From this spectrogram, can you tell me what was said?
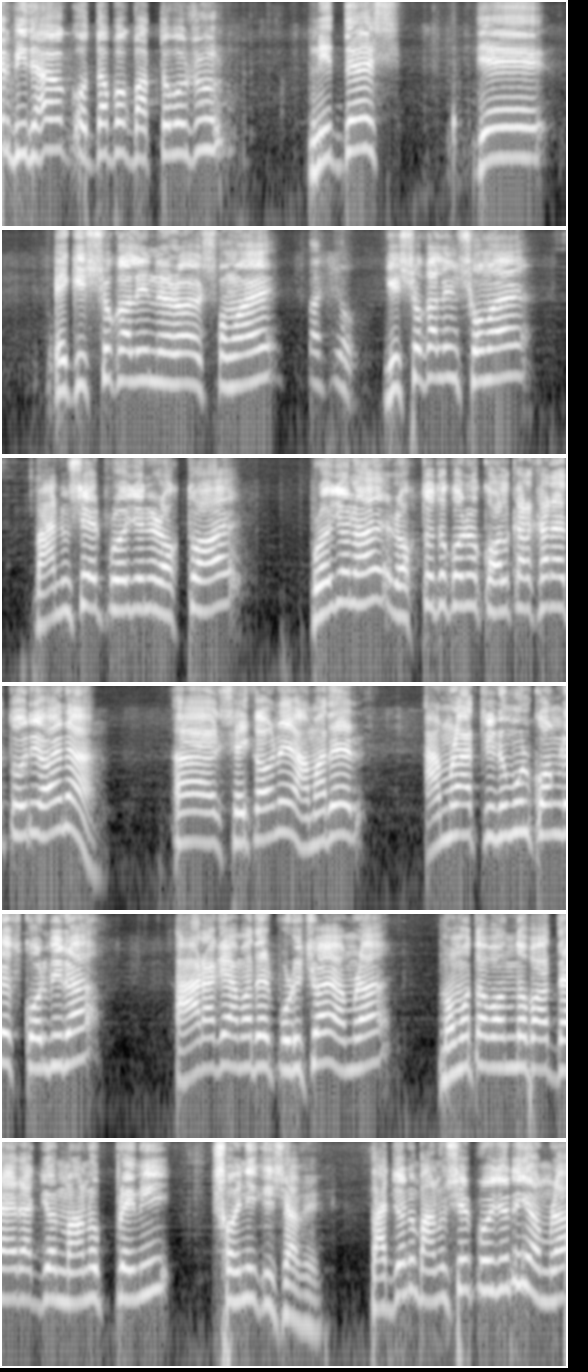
এর বিধায়ক অধ্যাপক বাত্য বসুর নির্দেশ যে এই গ্রীষ্মকালীন সময়ে গ্রীষ্মকালীন সময়ে মানুষের প্রয়োজনে রক্ত হয়। প্রয়োজন হয় রক্ত তো কোনো কলকারখানায় তৈরি হয় না। সেই কারণে আমাদের আমরা তৃণমূল কংগ্রেস কর্মীরা আর আগে আমাদের পরিচয় আমরা মমতা বন্দ্যোপাধ্যায়ের একজন মানবপ্রেমী সৈনিক হিসাবে। তার জন্য মানুষের প্রয়োজনেই আমরা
